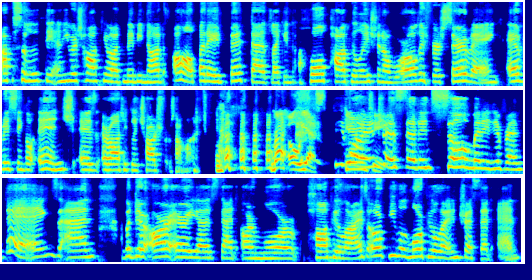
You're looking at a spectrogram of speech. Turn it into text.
Absolutely. And you were talking about maybe not all, but I bet that like in a whole population of world, if you're surveying, every single inch is erotically charged for someone. right. Oh yes. People Guaranteed. are interested in so many different things. And but there are areas that are more popularized or people more people are interested in.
